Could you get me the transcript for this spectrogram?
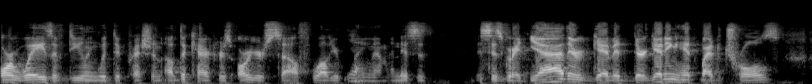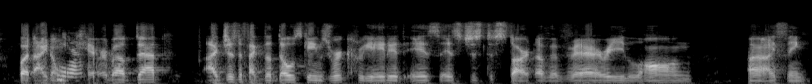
or ways of dealing with depression of the characters or yourself while you're Yeah. playing them. And this is this is great. Yeah, they're give they're getting hit by the trolls, but I don't Yeah. care about that. I just the fact that those games were created is is just the start of a very long, uh, I think,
